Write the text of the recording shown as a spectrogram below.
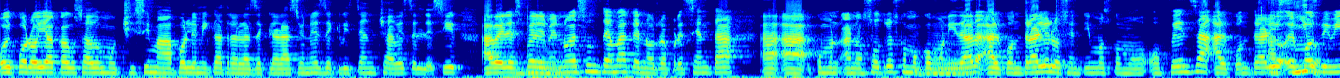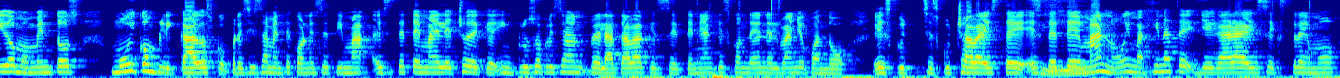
hoy por hoy ha causado muchísima polémica tras las declaraciones de Cristian Chávez, el decir, a ver, espérenme, no es un tema que nos representa a, a, como a nosotros como comunidad, al contrario, lo sentimos como ofensa, al contrario, hemos vivido momentos muy complicados co- precisamente con este tema, este tema, el hecho de que incluso Cristian relataba que se tenían que esconder en el baño cuando escu- se escuchaba este, este Sí. tema, ¿no? Imagínate llegar a ese extremo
